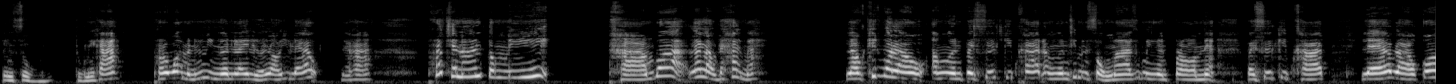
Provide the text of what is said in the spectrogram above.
เป็นศูนย์ถูกไหมคะ เพราะว่ามันไม่มีเงินอะไรเหลือราอยู่แล้วนะคะ เพราะฉะนั้นตรงนี้ ถามว่าแล้วเราได้ไหมเราคิดว่าเราเอาเงินไปซื้อกิฟต์การ์ดเอาเงินที่มันส่งมาซึ่งเป็นเงินปลอมเนี่ยไปซื้อกิฟต์การ์ดแล้วเราก็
